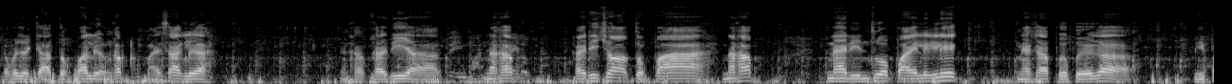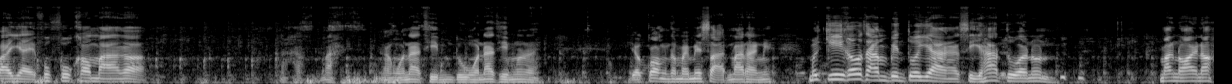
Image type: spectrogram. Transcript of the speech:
กับบรรยากาศตกปลาเหลืองครับ หมายซากเรือนะครับ ใครที่อยาก นะครับ ใครที่ชอบตกปลานะครับในดินทั่วไปเล็กๆนะครับเผลอๆก็มีปลาใหญ่ฟุกๆเข้ามาก็นะครับมาเอาหัวหน้าทีมดูหัวหน้าทีมหน่อยเดี๋ยวกล้องทำไมไม่สาดมาทางนี้ เมื่อกี้เขาทำเป็นตัวอย่างสี่ห้าตัวนู่น มากน้อยเนาะ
